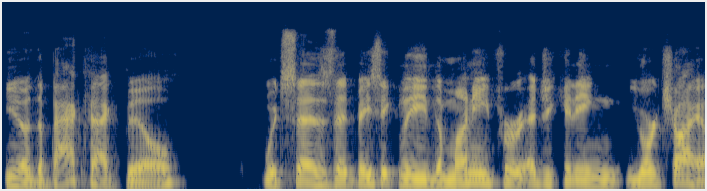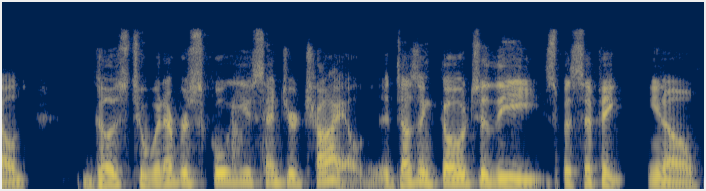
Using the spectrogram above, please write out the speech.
you know, the backpack bill, which says that basically the money for educating your child goes to whatever school you send your child. It doesn't go to the specific, you know,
